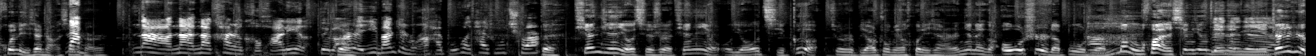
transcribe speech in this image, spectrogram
婚礼现场现成儿。那那那看着可华丽了，对吧？对而且一般这种人还不会太出圈儿。对，天津尤其是天津有有几个就是比较著名的婚礼现场，人家那个欧式的布置，啊梦幻星星点点，你真是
